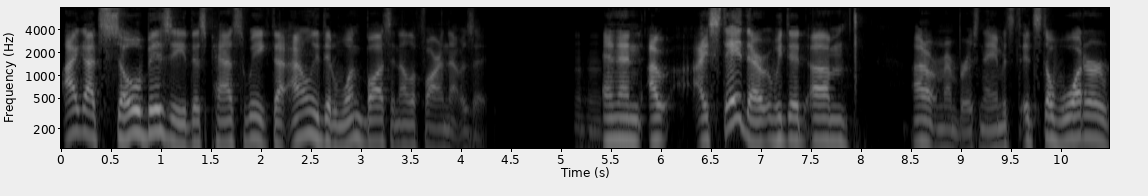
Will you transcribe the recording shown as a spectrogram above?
I got so busy this past week that I only did one boss in LFR, and that was it. And then I I stayed there. We did um I don't remember his name. It's it's the water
